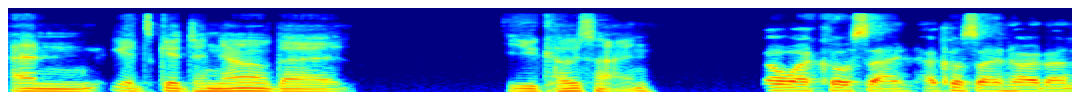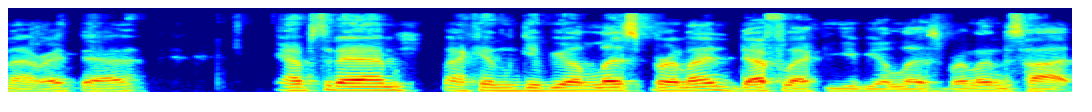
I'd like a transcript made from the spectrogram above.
And it's good to know that you co-sign. Oh, I co-sign. I co-sign hard on that right there. Amsterdam, I can give you a list. Berlin, definitely I can give you a list. Berlin is hot.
